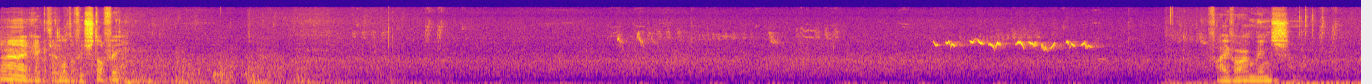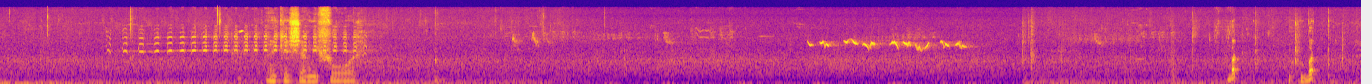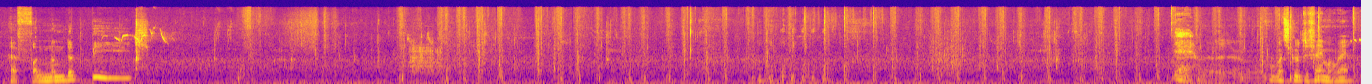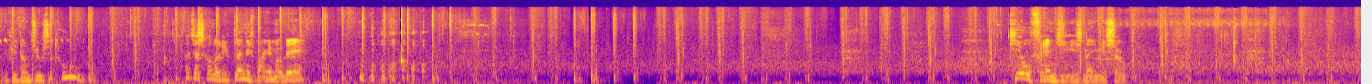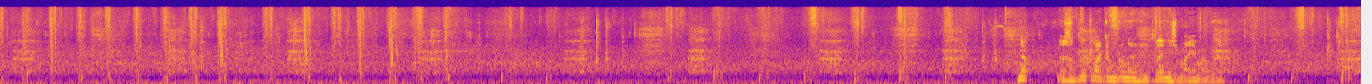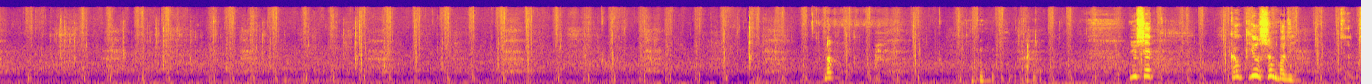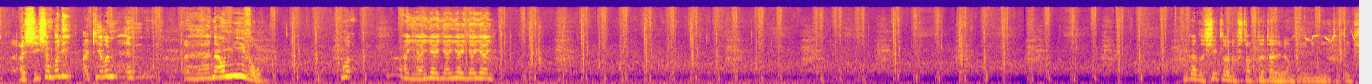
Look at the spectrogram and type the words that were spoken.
ah, wrecked a lot of his stuff, eh? Five armbands. AK-74. But, but, have fun on the beach. What's good to ammo, eh? If you don't use it. Ooh. I'm just gonna replenish my ammo there. Kill Frenzy, his name is so. Doesn't look like I'm gonna replenish my ammo here. Nope. you said go kill somebody. I see somebody, I kill him, and uh, now I'm evil. What? Ay, ay, ay, ay, ay, ay, ay. I got a shitload of stuff that I don't really need, I think.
